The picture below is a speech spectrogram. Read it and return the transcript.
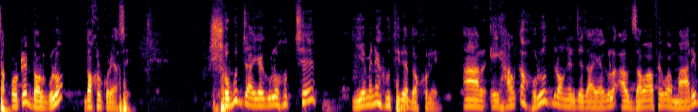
সাপোর্টের দলগুলো দখল করে আছে। সবুজ জায়গাগুলো হচ্ছে ইয়েমেনে হুথিদের দখলে। আর এই হালকা হলুদ রঙের যে জায়গাগুলো আল জাওয়াফ এবং মারিফ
